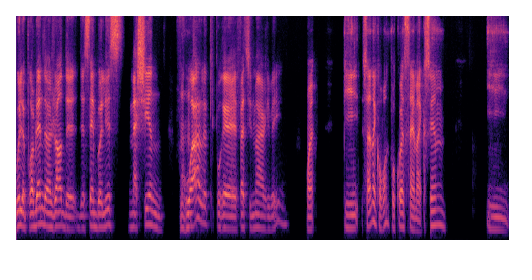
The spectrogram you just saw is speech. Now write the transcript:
Oui, le problème d'un genre de, symbolisme machine mm-hmm. froid qui pourrait facilement arriver. Oui. Puis ça aide à comprendre pourquoi Saint-Maxime, il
